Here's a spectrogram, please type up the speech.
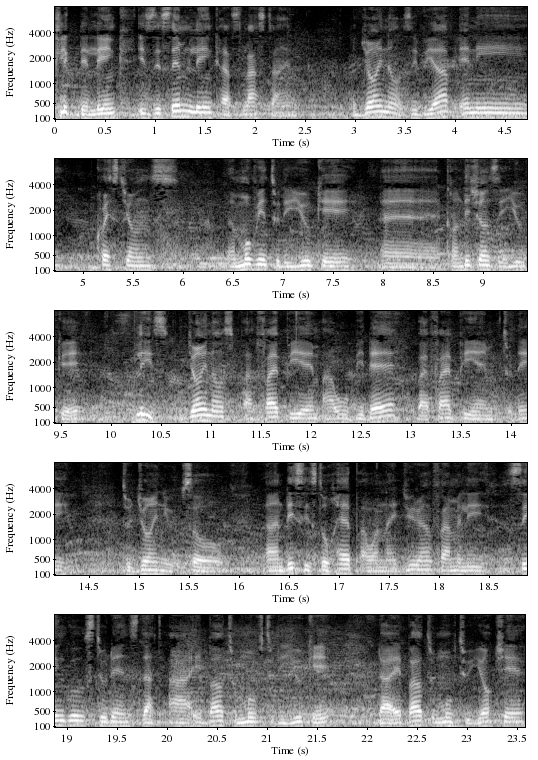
click the link, it's the same link as last time. Join us if you have any questions uh, moving to the UK, uh, conditions in UK, please join us at 5 p.m. I will be there by 5 p.m. today to join you. So, and this is to help our Nigerian family, single students that are about to move to the UK, that are about to move to Yorkshire.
